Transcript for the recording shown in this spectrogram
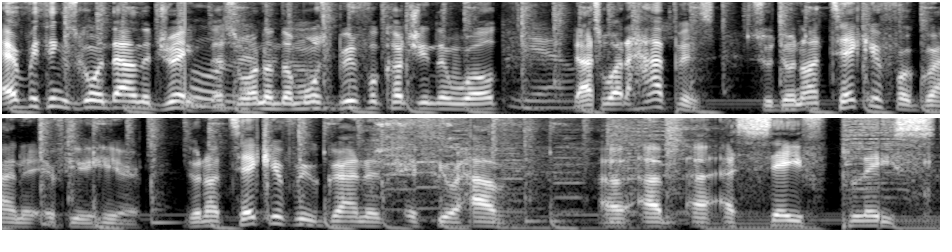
everything's going down the drain. Poor That's one of the most beautiful countries in the world. Yeah. That's what happens. So do not take it for granted if you're here. Do not take it for granted if you have a, a- a safe place.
